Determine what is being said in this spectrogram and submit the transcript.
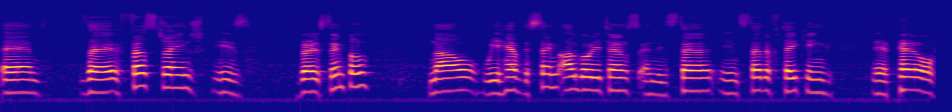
And the first change is very simple. Now we have the same algorithms, and instead, instead of taking a pair of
